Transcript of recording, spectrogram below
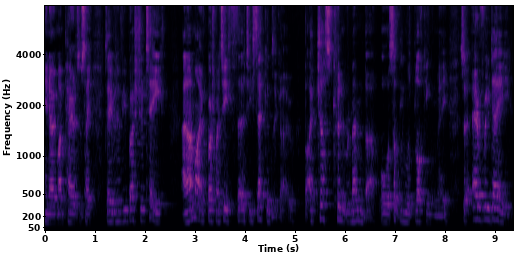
you know, my parents would say, David, have you brushed your teeth? And I might have brushed my teeth 30 seconds ago, but I just couldn't remember, or something was blocking me. So every day,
